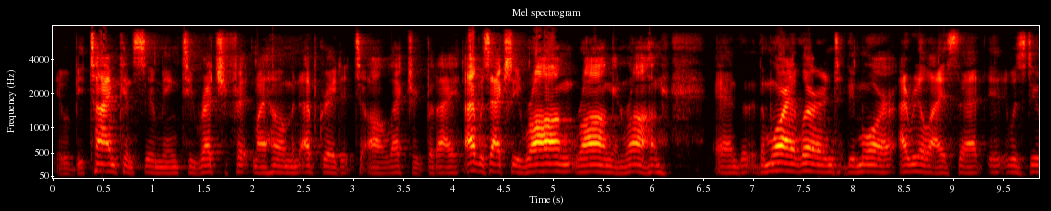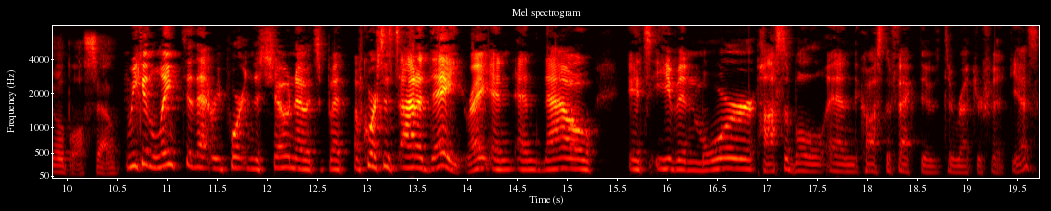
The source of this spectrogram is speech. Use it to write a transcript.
it would be time consuming to retrofit my home and upgrade it to all electric. But I, I was actually wrong, wrong, and wrong. And the more I learned, the more I realized that it was doable. So we can link to that report in the show notes, but of course it's out of date, right? And and now it's even more possible and cost effective to retrofit. Yes.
